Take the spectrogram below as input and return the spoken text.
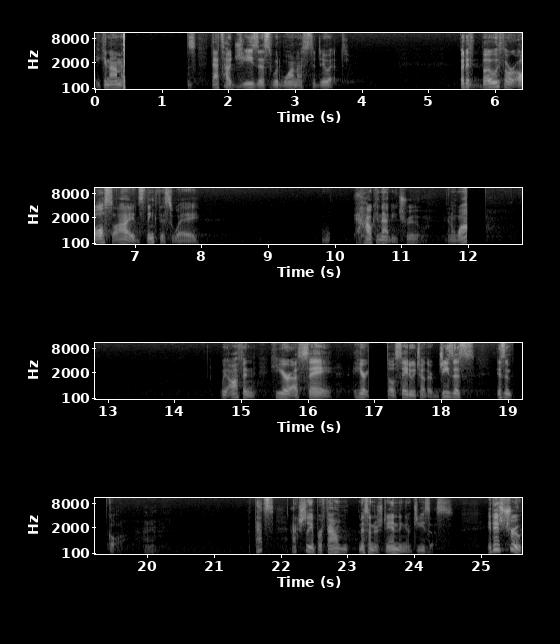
economic. That's how Jesus would want us to do it. But if both or all sides think this way, how can that be true? And why? We often hear us say, hear they'll say to each other, Jesus isn't political. But that's actually a profound misunderstanding of Jesus. It is true,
